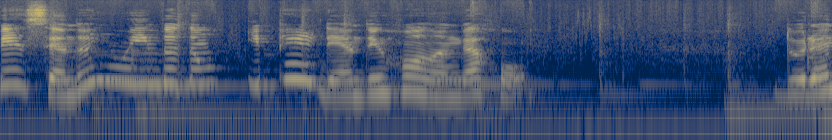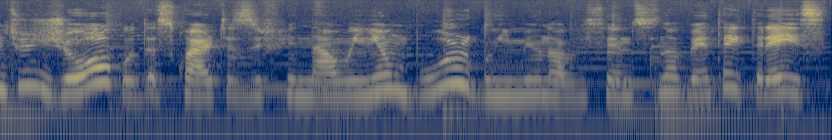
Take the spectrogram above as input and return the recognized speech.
vencendo em Wimbledon e perdendo em Roland Garros. Durante o jogo das quartas de final em Hamburgo em 1993,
